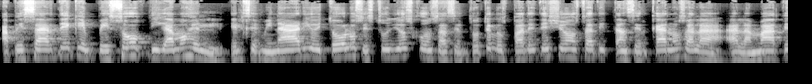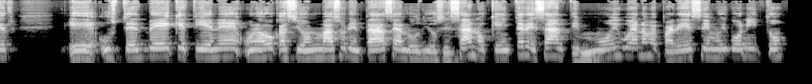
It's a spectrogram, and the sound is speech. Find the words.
a pesar de que empezó, digamos, el, el, seminario y todos los estudios con sacerdotes, los padres de Schoenstatt y tan cercanos a la, a la mater, eh, usted ve que tiene una vocación más orientada hacia lo diocesano. Qué interesante, muy bueno me parece, muy bonito.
